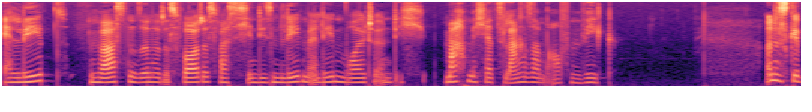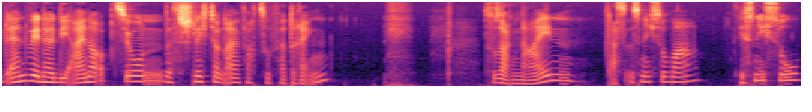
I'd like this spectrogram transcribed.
erlebt, im wahrsten Sinne des Wortes, was ich in diesem Leben erleben wollte und ich mache mich jetzt langsam auf den Weg. Und es gibt entweder die eine Option, das schlicht und einfach zu verdrängen, zu sagen, nein, das ist nicht so wahr, ist nicht so,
